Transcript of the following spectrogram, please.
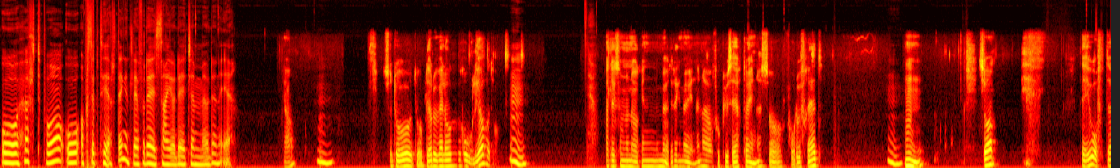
og hørt på og akseptert, egentlig, for det jeg sier og det jeg kommer med og den jeg er. Ja. Mm. Så da, blir du vel òg roligere, da. Mm. Ja. At liksom når noen møter deg med øynene og fokuserte øyne, så får du fred. Mm. Mm. Så det er jo ofte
